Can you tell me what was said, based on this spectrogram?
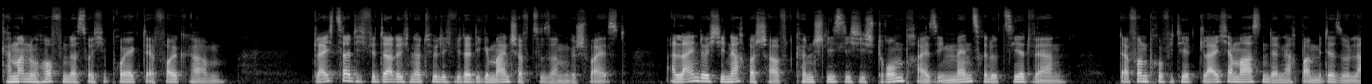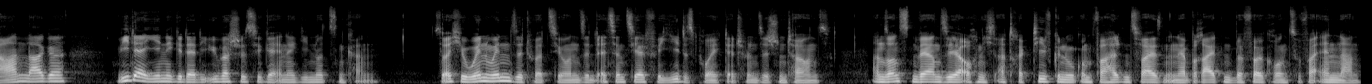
kann man nur hoffen, dass solche Projekte Erfolg haben. Gleichzeitig wird dadurch natürlich wieder die Gemeinschaft zusammengeschweißt. Allein durch die Nachbarschaft können schließlich die Strompreise immens reduziert werden. Davon profitiert gleichermaßen der Nachbar mit der Solaranlage wie derjenige, der die überschüssige Energie nutzen kann. Solche Win-Win-Situationen sind essentiell für jedes Projekt der Transition Towns. Ansonsten wären sie ja auch nicht attraktiv genug, um Verhaltensweisen in der breiten Bevölkerung zu verändern.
